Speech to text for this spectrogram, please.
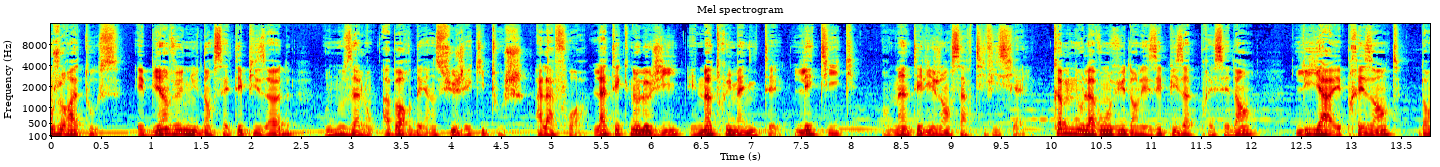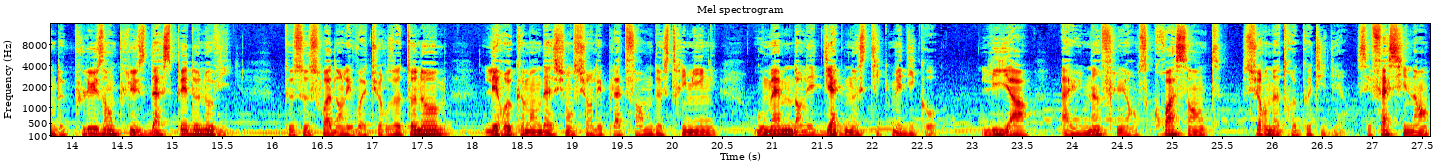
Bonjour à tous et bienvenue dans cet épisode où nous allons aborder un sujet qui touche à la fois la technologie et notre humanité, l'éthique en intelligence artificielle. Comme nous l'avons vu dans les épisodes précédents, l'IA est présente dans de plus en plus d'aspects de nos vies, que ce soit dans les voitures autonomes, les recommandations sur les plateformes de streaming ou même dans les diagnostics médicaux. L'IA a une influence croissante sur notre quotidien. C'est fascinant,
